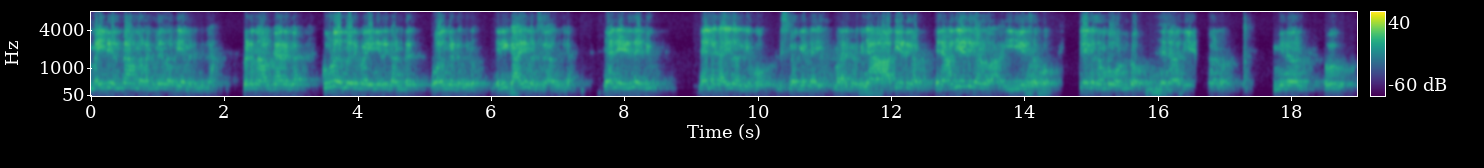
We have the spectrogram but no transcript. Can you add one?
മൈൻഡ് എന്താ നടക്കുന്നതെന്ന് അറിയാൻ പറ്റുന്നില്ല. പെട്ടെന്ന് ആൾക്കാരൊക്കെ കൂടെ നിന്നൊരു ഇത് കണ്ട് ബോധം കെട്ട് വീണു. എനിക്ക് കാര്യം മനസ്സിലാകുന്നില്ല. ഞാൻ എഴുന്നേറ്റു. ഞാൻ എന്റെ കൈ നോക്കിയപ്പോ ഡിസ്ലോക്കേറ്റ് ആയി. മാറി കിടക്കും ഞാൻ ആദ്യമായിട്ട് കാണും. ഞാൻ ആദ്യമായിട്ട് കാണുക ഈ ഒരു സംഭവം. ഇങ്ങനെയൊക്കെ സംഭവം ഉണ്ടോ? ഞാൻ ആദ്യമായിട്ട് കാണുക ഇങ്ങനെ ഓ-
